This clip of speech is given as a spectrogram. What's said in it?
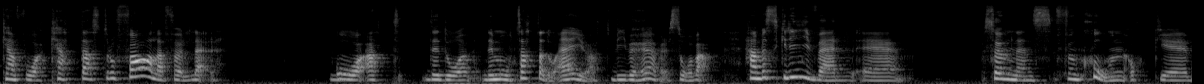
kan få katastrofala följder. Och att det, då, det motsatta då är ju att vi behöver sova. Han beskriver eh, sömnens funktion och eh,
